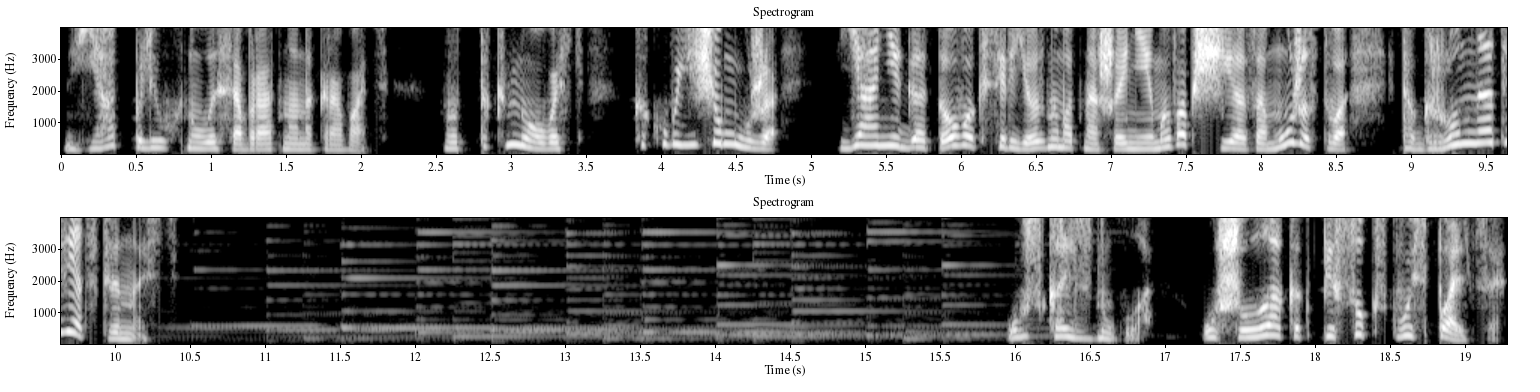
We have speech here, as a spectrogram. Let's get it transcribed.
Я плюхнулась обратно на кровать. Вот так новость. Какого еще мужа? Я не готова к серьезным отношениям и вообще замужество — это огромная ответственность. Ускользнула, ушла, как песок сквозь пальцы.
